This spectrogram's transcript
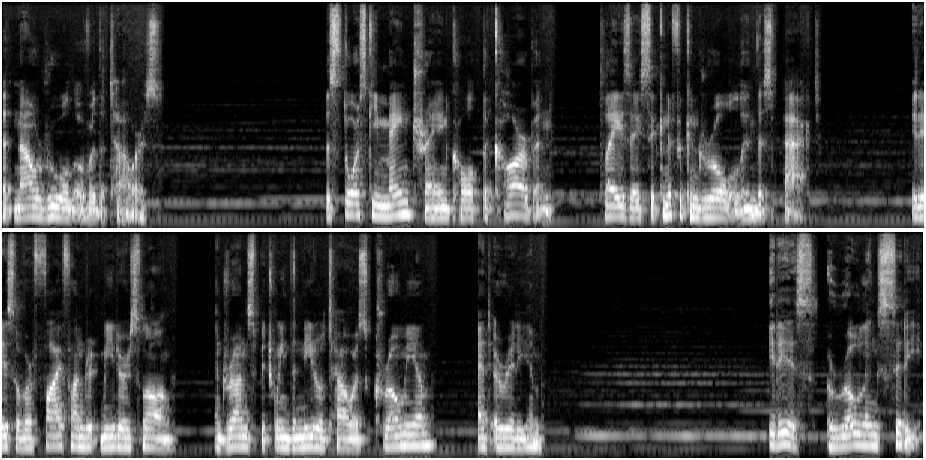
that now rule over the towers. The Storsky main train, called the Carbon, plays a significant role in this pact it is over 500 meters long and runs between the needle towers Chromium and Iridium. It is a rolling city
